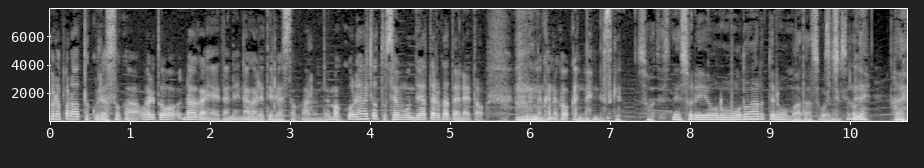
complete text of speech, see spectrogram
パラパラっとくるやつとか、割と長い間ね、流れてるやつとかあるんで、まあ、ここら辺はちょっと専門でやってる方いないと、なかなかわかんないんですけど。そうですね。それ用のモードがあるっていうのもまたすごいですけどね。はい。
